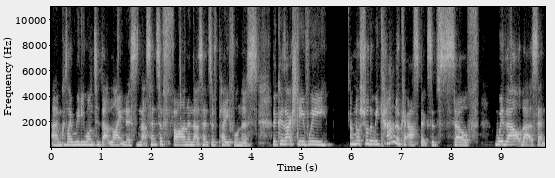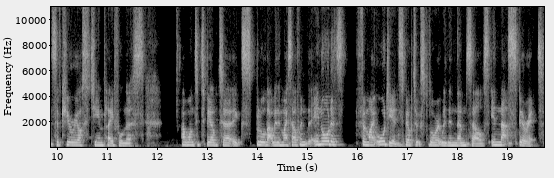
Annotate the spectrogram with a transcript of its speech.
because um, I really wanted that lightness and that sense of fun and that sense of playfulness. Because actually, if we, I'm not sure that we can look at aspects of self without that sense of curiosity and playfulness. I wanted to be able to explore that within myself. And in order for my audience to be able to explore it within themselves in that spirit.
